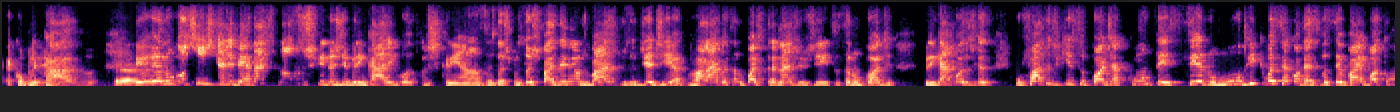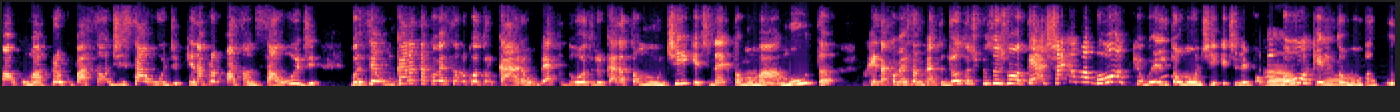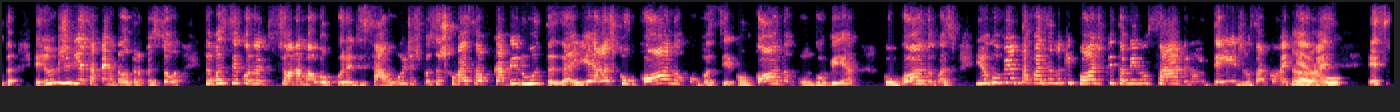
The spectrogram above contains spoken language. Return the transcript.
É complicado. É, eu, eu, não gosto de ter a liberdade dos nossos filhos de brincarem com outras crianças, das pessoas fazerem os básicos do dia a dia. Falar, você não pode treinar jiu-jitsu, você não pode brincar com outras coisas. O fato de que isso pode acontecer no mundo, o que, que você acontece? Você vai e bota uma, uma preocupação de saúde, porque na preocupação de saúde, você um cara tá conversando com outro cara, um perto do outro, e o cara toma um ticket, né, que toma uma multa, porque tá conversando perto de outras pessoas vão até achar que é uma boa que ele tomou um ticket. Ele foi uma é, boa que ele é. tomou uma multa. Ele não devia estar perto da outra pessoa. Então você, quando adiciona uma loucura de saúde, as pessoas começam a ficar birutas. Aí elas concordam com você, concordam com o governo, concordam com as. E o governo está fazendo o que pode, porque também não sabe, não entende, não sabe como é que é. Mas o... esse,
